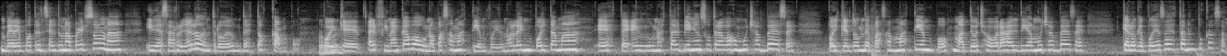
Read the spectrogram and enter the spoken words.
ver el potencial de una persona y desarrollarlo dentro de, de estos campos. Porque al fin y al cabo uno pasa más tiempo y a uno le importa más este, el uno estar bien en su trabajo muchas veces, porque es donde pasas más tiempo, más de ocho horas al día muchas veces, que lo que pudieses estar en tu casa.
